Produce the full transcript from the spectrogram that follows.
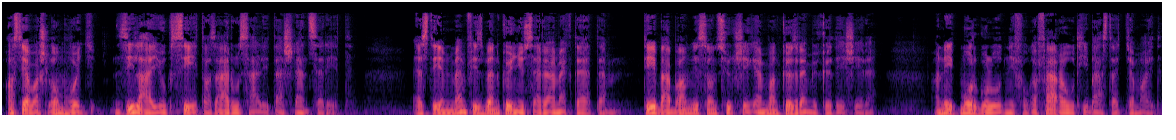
Azt javaslom, hogy ziláljuk szét az áruszállítás rendszerét. Ezt én Memphisben könnyűszerrel megtehetem. Tébában viszont szükségem van közreműködésére. A nép morgolódni fog, a fáraót hibáztatja majd.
